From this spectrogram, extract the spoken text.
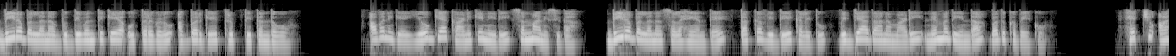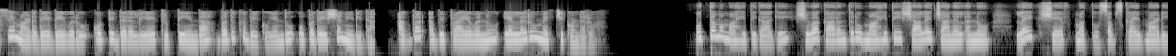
ವೀರಬಲ್ಲನ ಬುದ್ಧಿವಂತಿಕೆಯ ಉತ್ತರಗಳು ಅಕ್ಬರ್ಗೆ ತೃಪ್ತಿ ತಂದವು. ಅವನಿಗೆ ಯೋಗ್ಯ ಕಾಣಿಕೆ ನೀಡಿ ಸನ್ಮಾನಿಸಿದ. ಬೀರಬಲ್ಲನ ಸಲಹೆಯಂತೆ ತಕ್ಕ ವಿದ್ಯೆ ಕಲಿತು ವಿದ್ಯಾದಾನ ಮಾಡಿ ನೆಮ್ಮದಿಯಿಂದ ಬದುಕಬೇಕು. ಹೆಚ್ಚು ಆಸೆ ಮಾಡದೆ ದೇವರು ಕೊಟ್ಟಿದ್ದರಲ್ಲಿಯೇ ತೃಪ್ತಿಯಿಂದ ಬದುಕಬೇಕು ಎಂದು ಉಪದೇಶ ನೀಡಿದ. ಅಕ್ಬರ್ ಅಭಿಪ್ರಾಯವನ್ನು ಎಲ್ಲರೂ ಮೆಚ್ಚಿಕೊಂಡರು. ಉತ್ತಮ ಮಾಹಿತಿಗಾಗಿ ಶಿವಕಾರಂತರು ಮಾಹಿತಿ ಶಾಲೆ ಚಾನೆಲ್ ಅನ್ನು ಲೈಕ್, ಶೇರ್ ಮತ್ತು ಸಬ್ಸ್ಕ್ರೈಬ್ ಮಾಡಿ.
